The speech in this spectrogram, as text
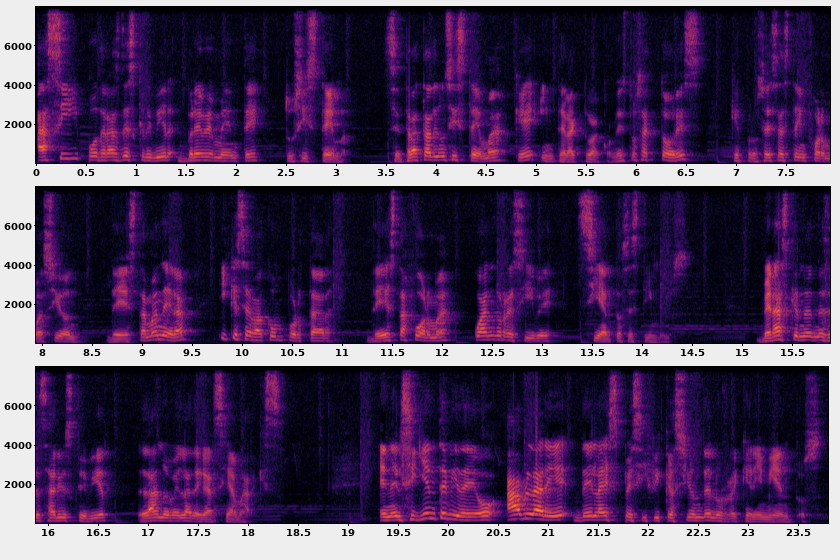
Así podrás describir brevemente tu sistema. Se trata de un sistema que interactúa con estos actores, que procesa esta información de esta manera y que se va a comportar de esta forma cuando recibe ciertos estímulos. Verás que no es necesario escribir la novela de García Márquez. En el siguiente video hablaré de la especificación de los requerimientos.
